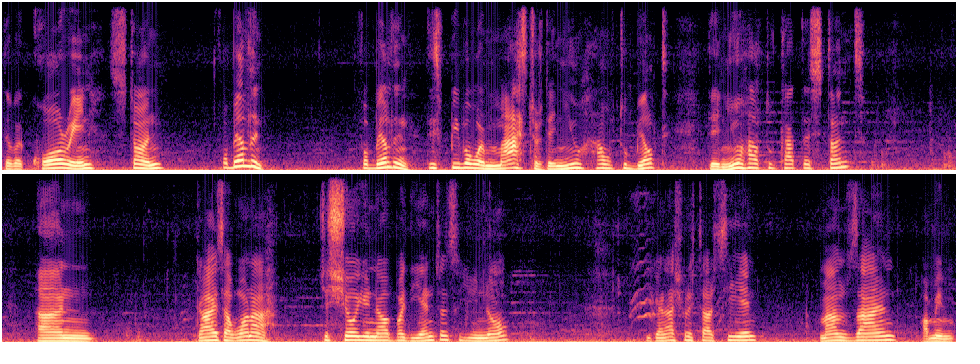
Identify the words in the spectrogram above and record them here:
They were quarrying stone for building for building. These people were masters. They knew how to build. They knew how to cut the stones and guys i want to just show you now by the entrance so you know. You can actually start seeing mount zion i mean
